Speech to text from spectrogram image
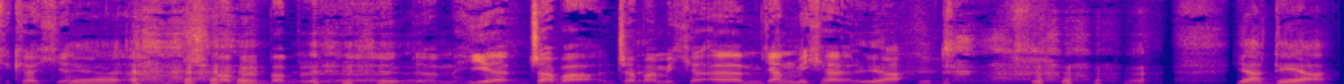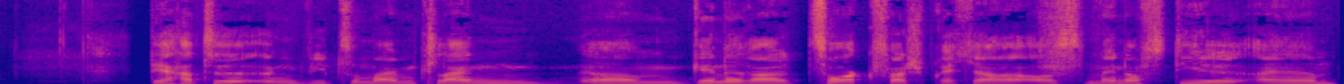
Dickerchen, Der- ähm, Schwabbelbabbel, äh, ähm, hier, Jabba, Jabba Michael, ähm, Jan Michael. Ja. ja, der. Der hatte irgendwie zu meinem kleinen ähm, General Zorg-Versprecher aus Man of Steel ähm,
